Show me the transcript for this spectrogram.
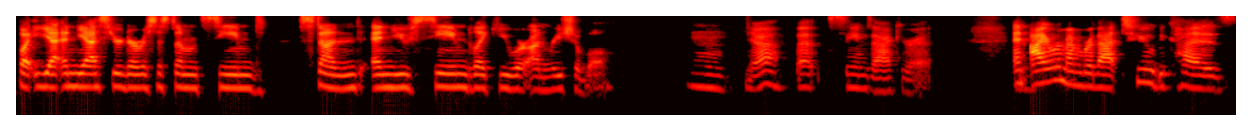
but yeah and yes, your nervous system seemed stunned and you seemed like you were unreachable. Mm, yeah, that seems accurate. And I remember that too because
